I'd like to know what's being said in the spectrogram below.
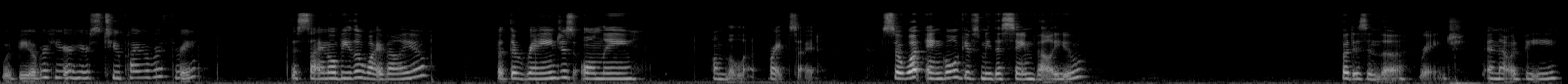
would be over here. Here's 2 pi over 3. The sine will be the y value, but the range is only on the left, right side. So what angle gives me the same value, but is in the range? And that would be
